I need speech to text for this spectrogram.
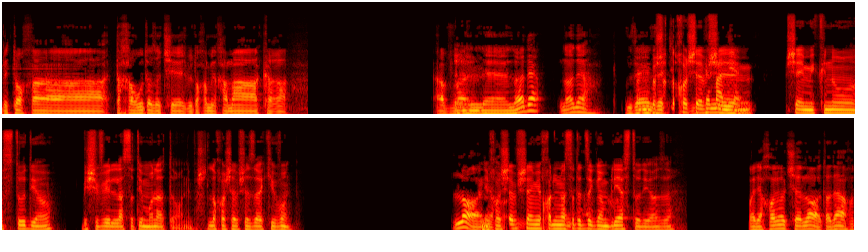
בתוך התחרות הזאת שיש, בתוך המלחמה הקרה. אבל uh, לא יודע, לא יודע. זה, אני זה, פשוט לא חושב כן שהם. שהם יקנו סטודיו בשביל לעשות אימולטור, אני פשוט לא חושב שזה הכיוון. לא, אני חושב שהם יכולים לעשות את זה גם בלי הסטודיו הזה. אבל יכול להיות שלא, אתה יודע, אנחנו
